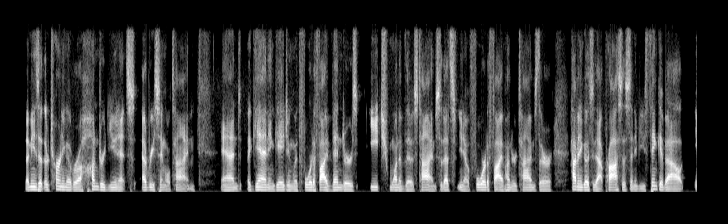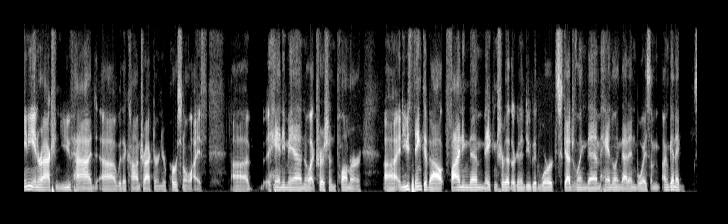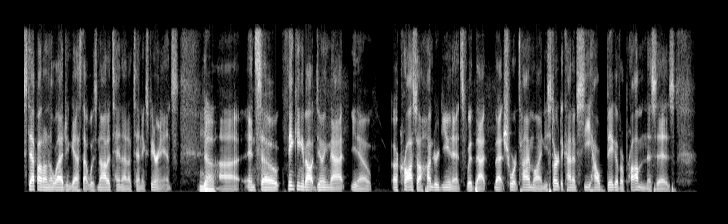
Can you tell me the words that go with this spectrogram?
that means that they're turning over 100 units every single time. And again, engaging with four to five vendors each one of those times. So that's, you know, four to 500 times they're having to go through that process. And if you think about any interaction you've had uh, with a contractor in your personal life, uh, handyman, electrician, plumber, uh, and you think about finding them, making sure that they're going to do good work, scheduling them, handling that invoice, I'm, I'm going to step out on a ledge and guess that was not a 10 out of 10 experience. No. Uh, and so thinking about doing that, you know, across a hundred units with that, that short timeline, you start to kind of see how big of a problem this is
